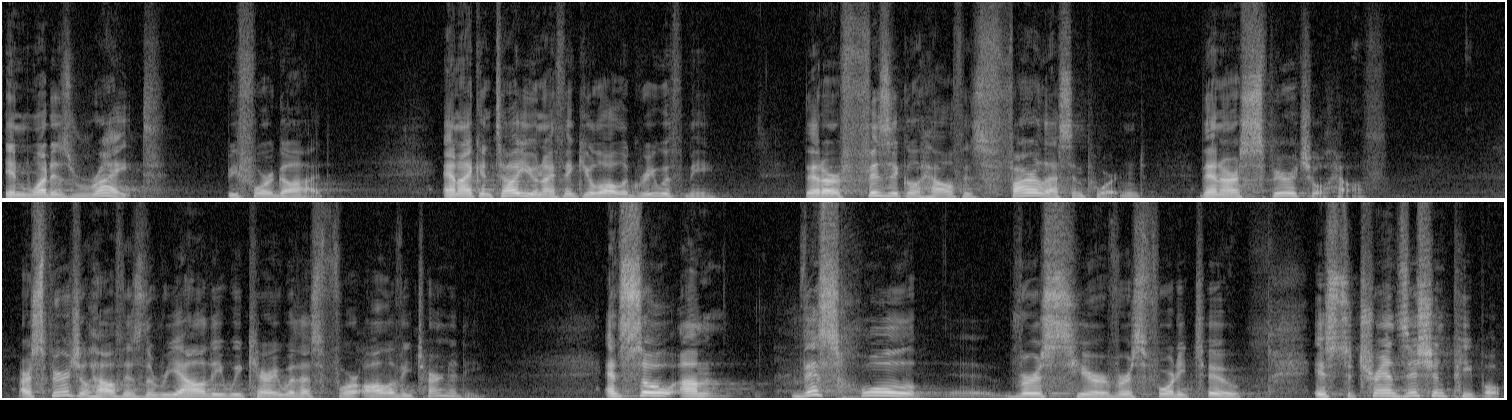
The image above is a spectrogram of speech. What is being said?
in what is right before God. And I can tell you, and I think you'll all agree with me, that our physical health is far less important than our spiritual health. Our spiritual health is the reality we carry with us for all of eternity. And so, um, this whole uh, verse here, verse 42, is to transition people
